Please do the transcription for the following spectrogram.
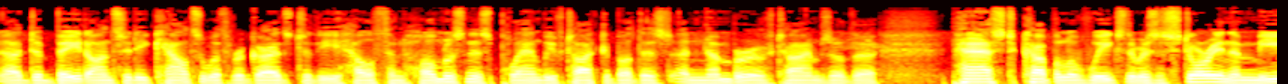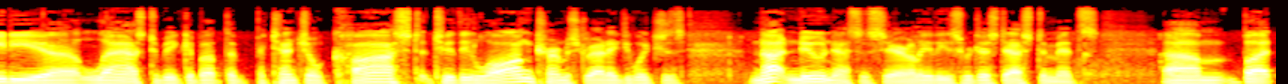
uh, debate on City Council with regards to the health and homelessness plan. We've talked about this a number of times over the past couple of weeks. There was a story in the media last week about the potential cost to the long term strategy, which is not new necessarily. These were just estimates. Um, but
